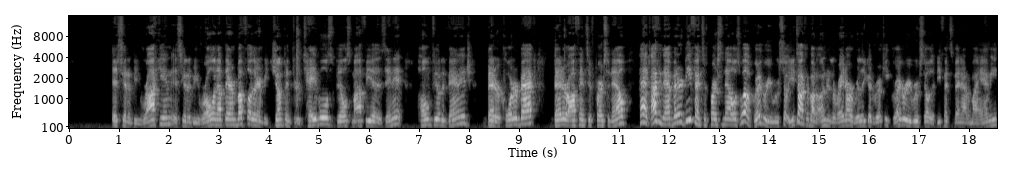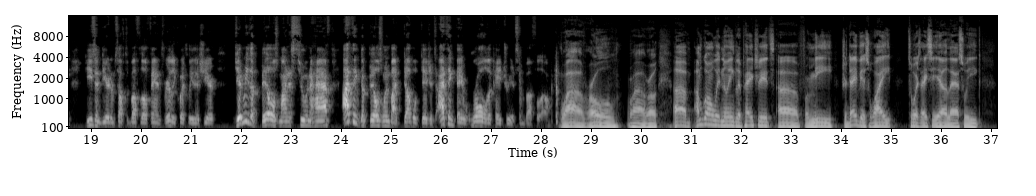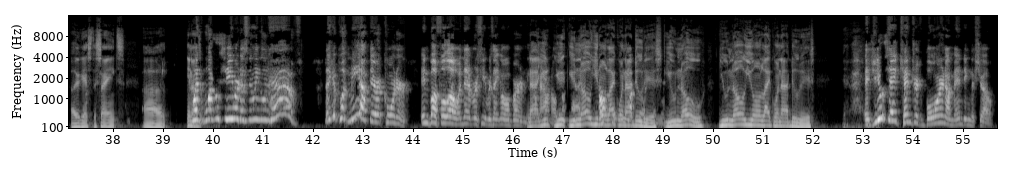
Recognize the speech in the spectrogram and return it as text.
It's going to be rocking. It's going to be rolling up there in Buffalo. They're going to be jumping through tables. Bills Mafia is in it. Home field advantage. Better quarterback. Better offensive personnel. Heck, I think they have better defensive personnel as well. Gregory Rousseau, you talk about under the radar, really good rookie. Gregory Rousseau, the defensive end out of Miami, he's endeared himself to Buffalo fans really quickly this year. Give me the Bills minus two and a half. I think the Bills win by double digits. I think they roll the Patriots in Buffalo. wow, roll, wow, roll. Um, I'm going with New England Patriots. Uh, for me, Tre'Davious White towards ACL last week uh, against the Saints. Uh, you know, What, what receiver does New England have? They could put me out there at corner in Buffalo, and then receivers ain't gonna burn me. now Like, I don't know you you you know you Don't don't like when I do this. You know, you know you don't like when I do this. If you say Kendrick Bourne, I'm ending the show.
